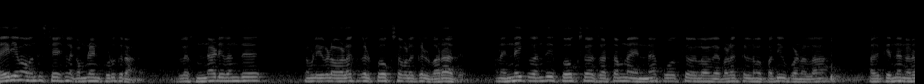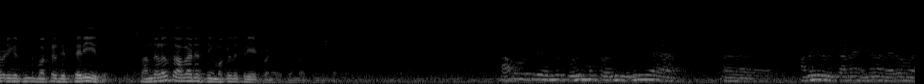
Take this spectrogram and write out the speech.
தைரியமாக வந்து ஸ்டேஷனில் கம்ப்ளைண்ட் கொடுக்குறாங்க. ப்ளஸ் முன்னாடி வந்து நம்மளுக்கு இவ்வளோ வழக்குகள் போக்சோ வழக்குகள் வராது. ஆனால் இன்னைக்கு வந்து போக்சோ சட்டம்னா என்ன? போக்சோ வழக்குகள் நம்ம பதிவு பண்ணலாம். அதுக்கு என்ன நடவடிக்கை இருக்குன்னு மக்களுக்கு தெரியுது. ஸோ அந்த அளவுக்கு அவேர்னஸ் நீங்கள் மக்களுக்கு கிரியேட் பண்ணியிருக்கோம் பார்த்துக்கிட்டு காவல்துறை வந்து பொதுமக்கள் வந்து எளிமையாக அணுகிறதுக்கான என்னென்ன வேற ஒரு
